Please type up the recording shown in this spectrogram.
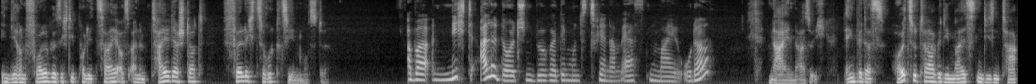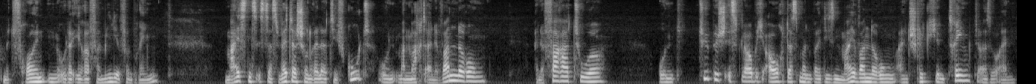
in deren Folge sich die Polizei aus einem Teil der Stadt völlig zurückziehen musste. Aber nicht alle deutschen Bürger demonstrieren am 1. Mai, oder? Nein, also ich denke, dass heutzutage die meisten diesen Tag mit Freunden oder ihrer Familie verbringen. Meistens ist das Wetter schon relativ gut und man macht eine Wanderung, eine Fahrradtour und typisch ist, glaube ich, auch, dass man bei diesen Maiwanderungen ein Schlückchen trinkt, also ein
